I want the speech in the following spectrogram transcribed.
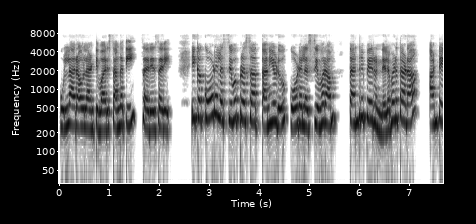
పుల్లారావు లాంటి వారి సంగతి సరే సరి. ఇక కోడెల శివప్రసాద్ తనయుడు కోడెల శివరాం తండ్రి పేరు నిలబెడతాడా? అంటే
